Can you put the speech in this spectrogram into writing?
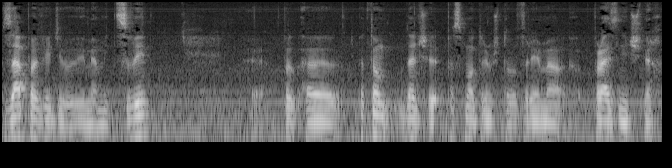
заповеди, во имя мецвы. Э, э, потом дальше посмотрим, что во время праздничных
